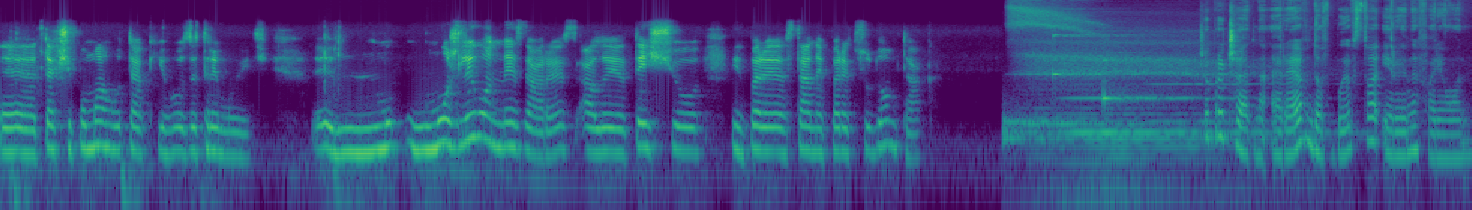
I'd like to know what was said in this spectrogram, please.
Е, так що помагу так його затримують. Е, можливо, не зараз, але те, що він перестане перед судом, так. Чи причетна РФ до вбивства Ірини Фаріон?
